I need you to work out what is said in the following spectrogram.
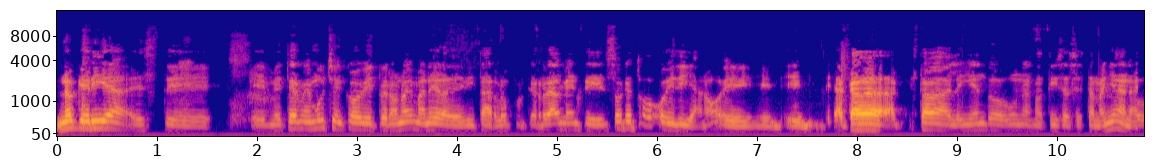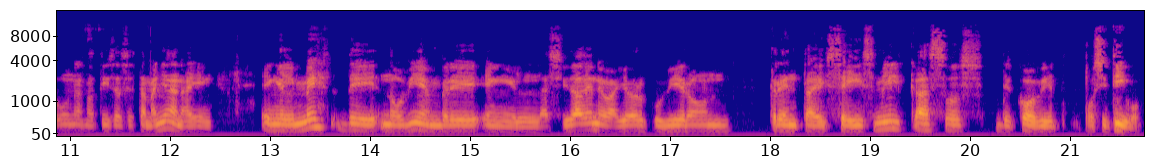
no quería este, eh, meterme mucho en COVID, pero no hay manera de evitarlo, porque realmente, sobre todo hoy día, ¿no? Eh, eh, acaba, estaba leyendo unas noticias esta mañana, unas noticias esta mañana, y en, el mes de noviembre, en la ciudad de Nueva York, hubieron 36 mil casos de COVID positivo,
